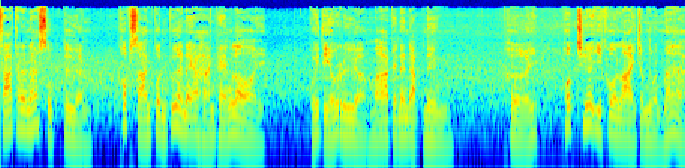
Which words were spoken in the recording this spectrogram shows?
สาธารณสุขเตือน พบสารปนเปื้อนในอาหารแผงลอยก๋วยเตี๋ยวเรือมาเป็นอันดับหนึ่ง เผย พบเชื้ออีโคไลจำนวนมาก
